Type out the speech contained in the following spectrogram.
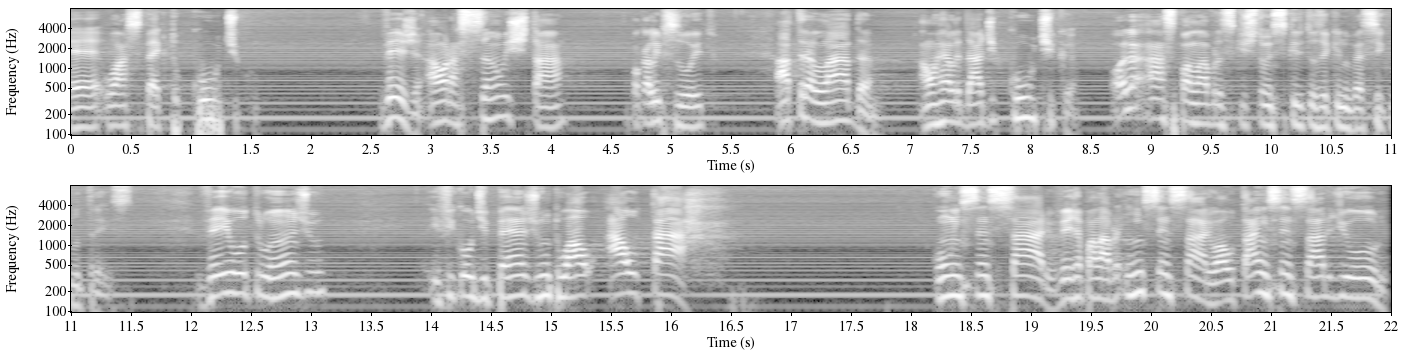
é o aspecto cultico. Veja, a oração está, Apocalipse 8, atrelada a uma realidade cultica. Olha as palavras que estão escritas aqui no versículo 3. Veio outro anjo e ficou de pé junto ao altar com um incensário. Veja a palavra incensário, altar incensário de ouro.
